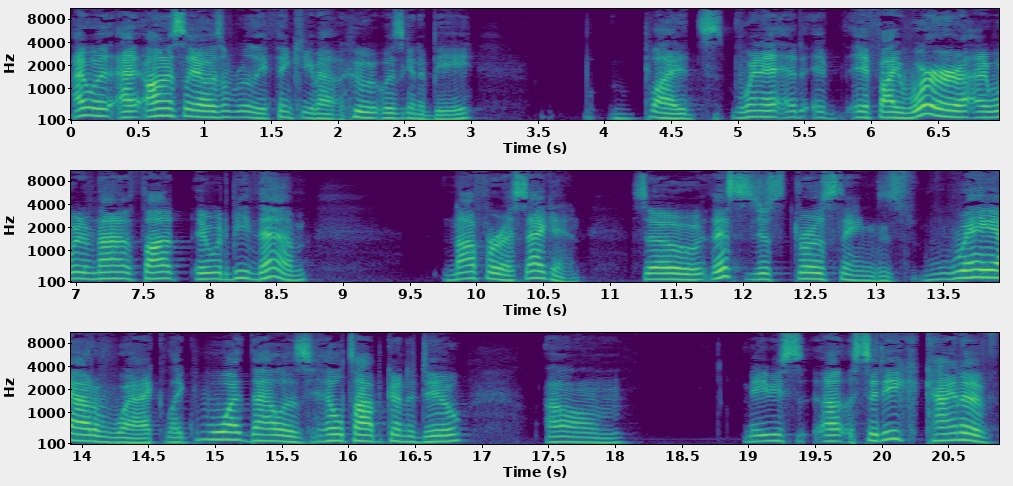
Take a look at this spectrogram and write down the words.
I was I, honestly, I wasn't really thinking about who it was going to be. But when it, if, if I were, I would have not thought it would be them not for a second. So this just throws things way out of whack. Like, what the hell is Hilltop going to do? Um, maybe uh, Siddiq kind of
